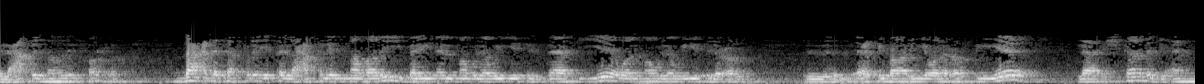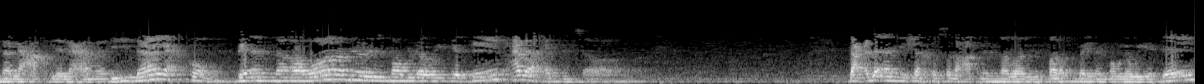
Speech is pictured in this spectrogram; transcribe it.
العقل النظري يفرق بعد تفريق العقل النظري بين المولوية الذاتية والمولوية الاعتبارية والعرفية لا إشكال بأن العقل العملي لا يحكم بأن أوامر المولويتين على حد سواء. بعد أن يشخص العقل النظري الفرق بين المولويتين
